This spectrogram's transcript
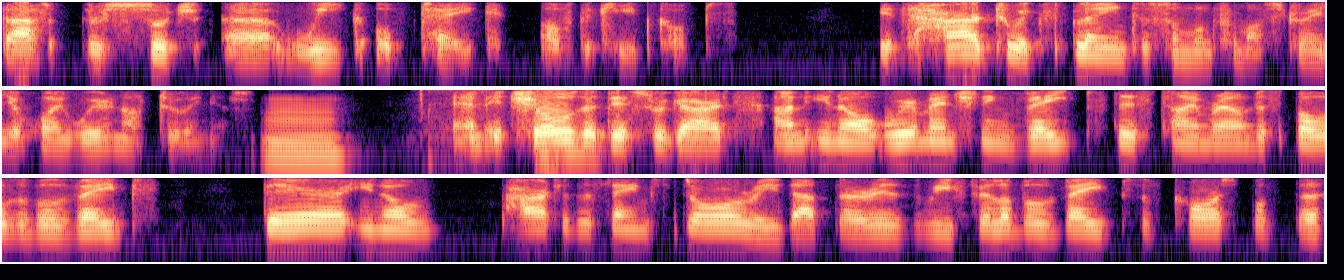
that there's such a weak uptake of the keep cups. It's hard to explain to someone from Australia why we're not doing it. Mm. And it shows a disregard. And you know, we're mentioning vapes this time around, disposable vapes. They're you know part of the same story that there is refillable vapes, of course, but the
